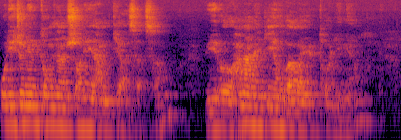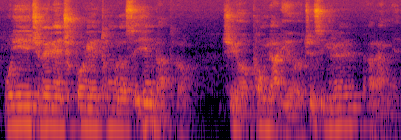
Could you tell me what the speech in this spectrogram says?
우리 주님 돕는 손에 함께 하소서 위로 하나님께 영광을 돌리며 우리 주변의 축복의 통으로 쓰임 받도록 주여 복날이여 주시기를 바랍니다.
